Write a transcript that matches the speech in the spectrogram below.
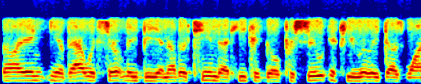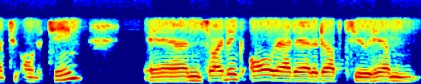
So I think you know that would certainly be another team that he could go pursue if he really does want to own a team. And so I think all that added up to him.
